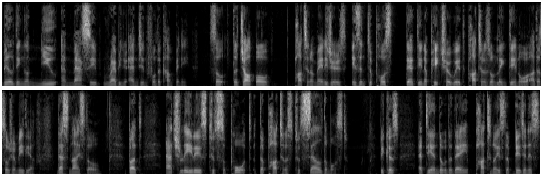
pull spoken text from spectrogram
building a new and massive revenue engine for the company. So the job of partner managers isn't to post their dinner picture with partners on LinkedIn or other social media. That's nice though. But Actually, it is to support the partners to sell the most. Because at the end of the day, partner is the business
